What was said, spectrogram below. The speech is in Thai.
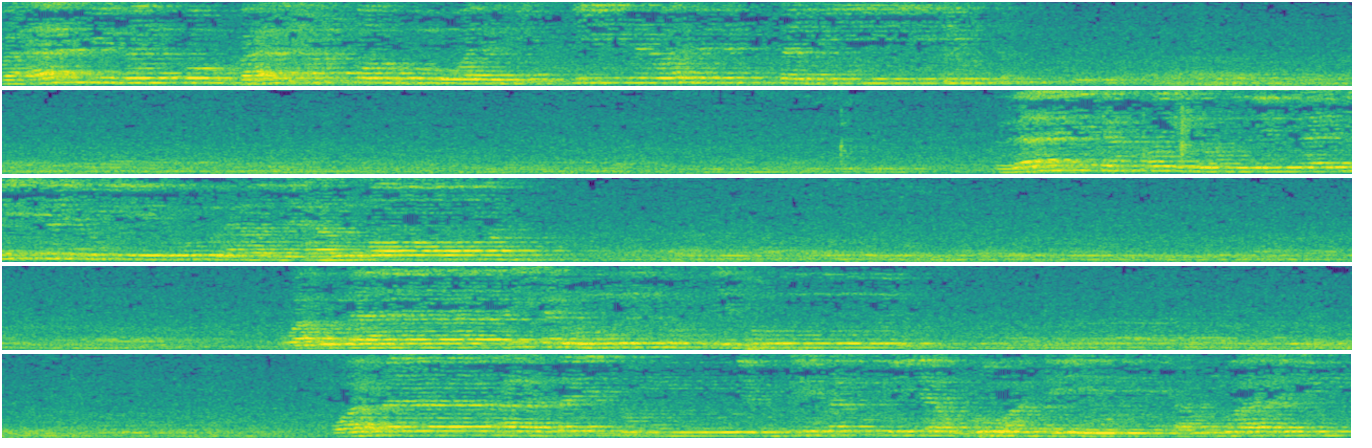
فآت ذا القربى حقه والمسكين وابن السبيل ذلك خير للذين يريدون وجه الله وأولئك هم المفلحون وما أموال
